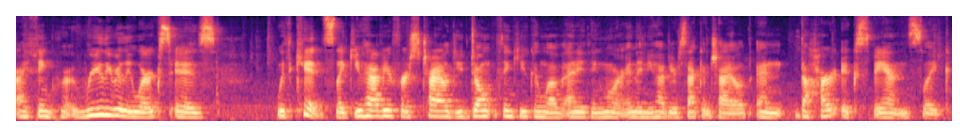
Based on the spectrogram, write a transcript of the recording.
I think really really works is with kids. Like you have your first child, you don't think you can love anything more, and then you have your second child, and the heart expands. Like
